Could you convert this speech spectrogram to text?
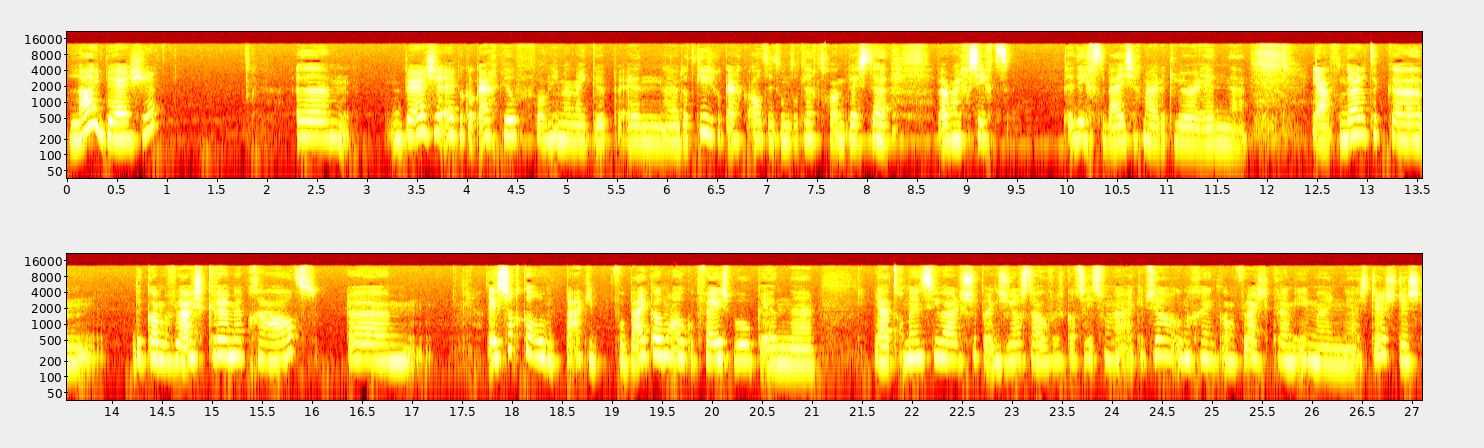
light beige. Um, beige heb ik ook eigenlijk heel veel van in mijn make-up. En uh, dat kies ik ook eigenlijk altijd, want dat ligt gewoon het beste bij mijn gezicht het bij, zeg maar, de kleur. En uh, ja, vandaar dat ik um, de camouflagecrème heb gehaald. Um, deze zag ik al een paar keer voorbij komen, ook op Facebook. En uh, ja, toch mensen die waren er super enthousiast over. Dus ik had zoiets van, nou, ik heb zelf ook nog geen camouflagecrème in mijn uh, stash. Dus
